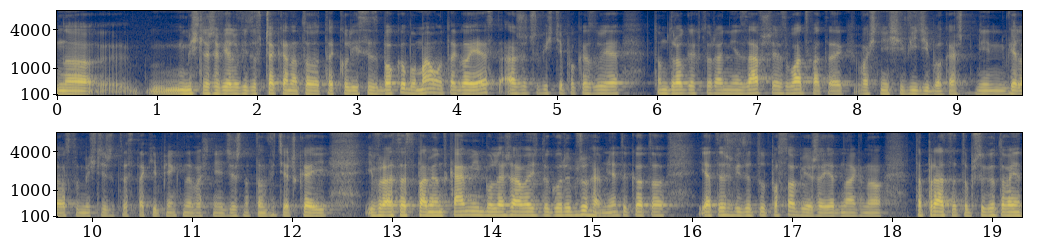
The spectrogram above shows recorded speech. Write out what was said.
no, myślę, że wielu widzów czeka na to te kulisy z boku, bo mało tego jest, a rzeczywiście pokazuje tą drogę, która nie zawsze jest łatwa, tak jak właśnie się widzi, bo każdy, wiele osób myśli, że to jest takie piękne, właśnie jedziesz na tą wycieczkę i, i wracasz z pamiątkami, bo leżałeś do góry brzuchem, nie? Tylko to ja też widzę tu po sobie, że jednak no, ta praca, to przygotowanie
